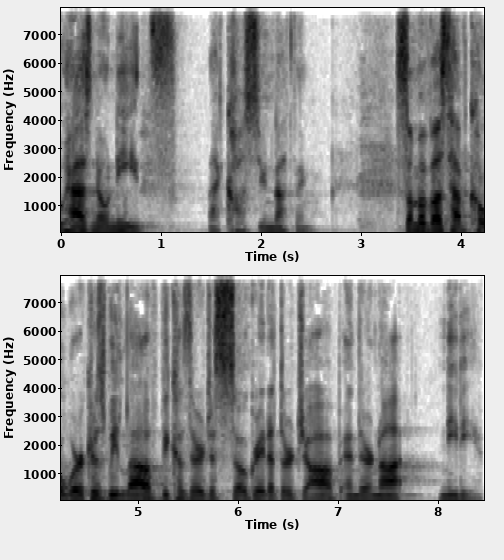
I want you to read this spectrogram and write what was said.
who has no needs. That costs you nothing. Some of us have coworkers we love because they're just so great at their job and they're not needy.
